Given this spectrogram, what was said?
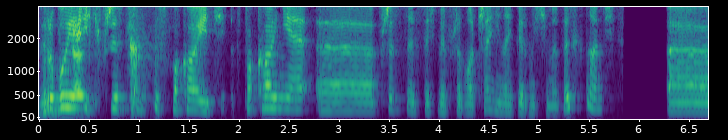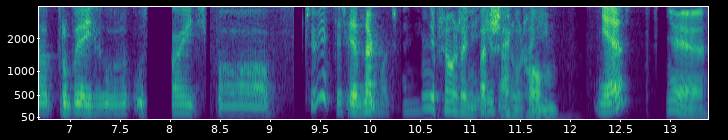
Próbuję ich wszystkich uspokoić. Spokojnie, e, wszyscy jesteśmy przemoczeni, najpierw musimy wyschnąć. E, próbuję ich uspokoić, bo... Czym jesteśmy Jednak- przemoczeni? Nie przemążeni, nie przemążeni. Nie? Nie,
